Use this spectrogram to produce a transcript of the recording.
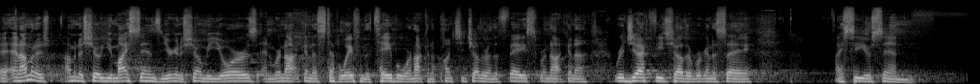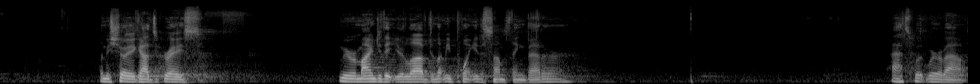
And I'm going to I'm going to show you my sins, and you're going to show me yours. And we're not going to step away from the table. We're not going to punch each other in the face. We're not going to reject each other. We're going to say, I see your sin. Let me show you God's grace. Let me remind you that you're loved, and let me point you to something better. That's what we're about.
